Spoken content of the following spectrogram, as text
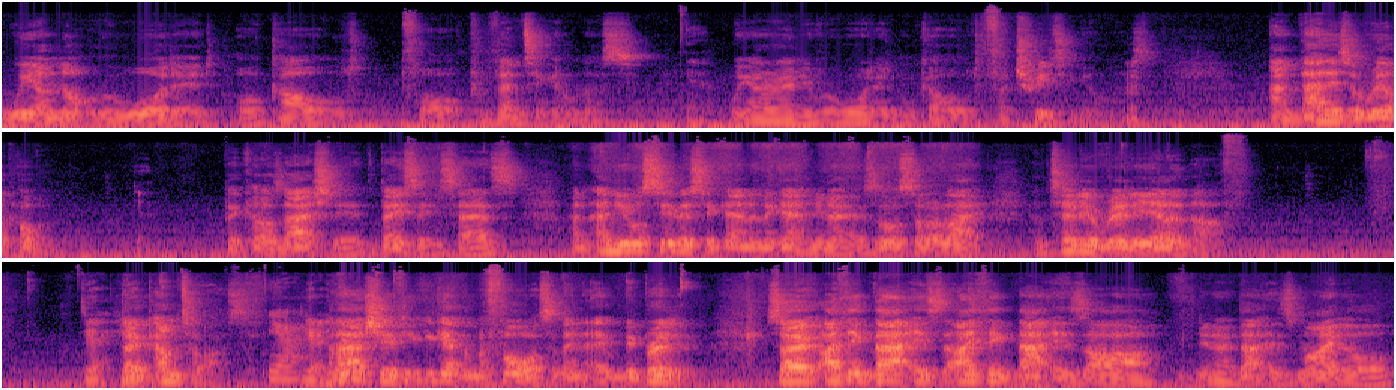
we are not rewarded or gold for preventing illness. Yeah. We are only rewarded in gold for treating illness. Mm. And that is a real problem. Yeah. Because actually it basically says and, and you will see this again and again, you know, it's all sort of like until you're really ill enough, Yeah, don't you- come to us. Yeah. yeah, But you- actually, if you could get them before, so then it would be brilliant. So I think that is, I think that is our, you know, that is my little,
